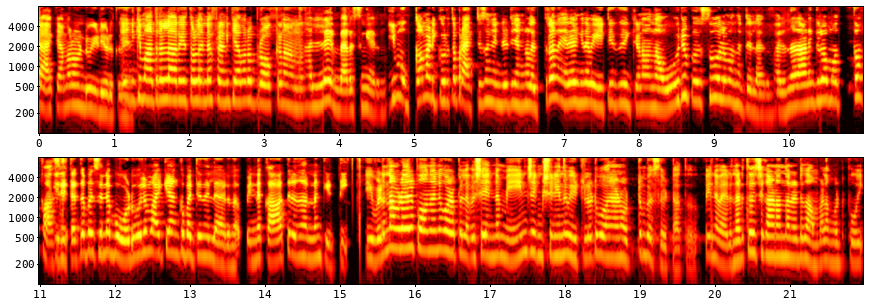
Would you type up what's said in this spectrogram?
ബാക്ക് ക്യാമറ കൊണ്ട് വീഡിയോ എടുക്കുന്നത്? എനിക്ക് മാത്രമല്ല അറിയത്തുള്ളൂ എന്റെ ഫ്രണ്ട് ക്യാമറ ബ്രോക്കൺ ആണ്. നല്ല എംബാരസിംഗ് ആയിരുന്നു. ഈ മുക്കാൽ മണിക്കൂറത്തെ പ്രാക്ടീസും കണ്ടിട്ട് ഞങ്ങൾ എത്ര നേരം ഇങ്ങനെ വെയിറ്റ് ചെയ്ത് നിൽക്കണമെന്ന് ഒരു ബസ് പോലും വന്നിട്ടില്ലായിരുന്നു. വരുന്നതാണെങ്കിലോ മൊത്തം ഫാസ്റ്റ് ഇരുട്ടത്തെ ബസ്സിന്റെ ബോർഡ് പോലും വായിക്കാൻ ഞങ്ങൾക്ക് പറ്റുന്നില്ലായിരുന്നു. പിന്നെ കാത്തിരുന്ന എണ്ണം കിട്ടി. ഇവിടെ നമ്മുടെ വരെ പോകുന്നതിന് കുഴപ്പമില്ല. പക്ഷെ എന്റെ മെയിൻ ജംഗ്ഷനിൽ നിന്ന് വീട്ടിലോട്ട് പോകാനാണ് ഒട്ടും ബസ് കിട്ടാത്തത്. പിന്നെ വരുന്നിടത്ത് വെച്ച് കാണാൻ പറഞ്ഞിട്ട് നമ്മൾ അങ്ങോട്ട് പോയി.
